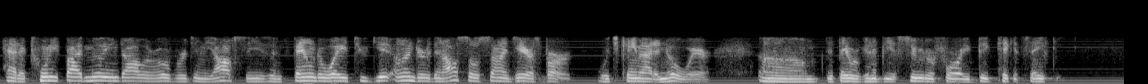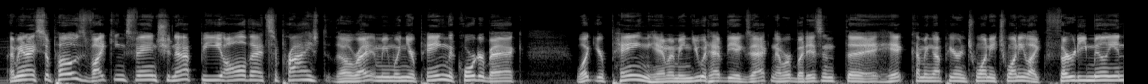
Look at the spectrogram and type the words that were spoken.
had a $25 million overage in the offseason, found a way to get under, then also signed Jairus Byrd, which came out of nowhere, um, that they were going to be a suitor for a big ticket safety. I mean, I suppose Vikings fans should not be all that surprised, though, right? I mean, when you're paying the quarterback what you're paying him, I mean, you would have the exact number, but isn't the hit coming up here in 2020 like $30 million?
